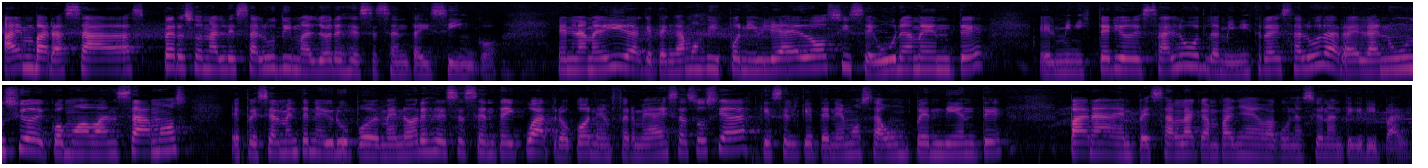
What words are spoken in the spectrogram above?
a embarazadas, personal de salud y mayores de 65. En la medida que tengamos disponibilidad de dosis, seguramente el Ministerio de Salud, la ministra de Salud, hará el anuncio de cómo avanzamos, especialmente en el grupo de menores de 64 con enfermedades asociadas, que es el que tenemos aún pendiente para empezar la campaña de vacunación antigripal.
